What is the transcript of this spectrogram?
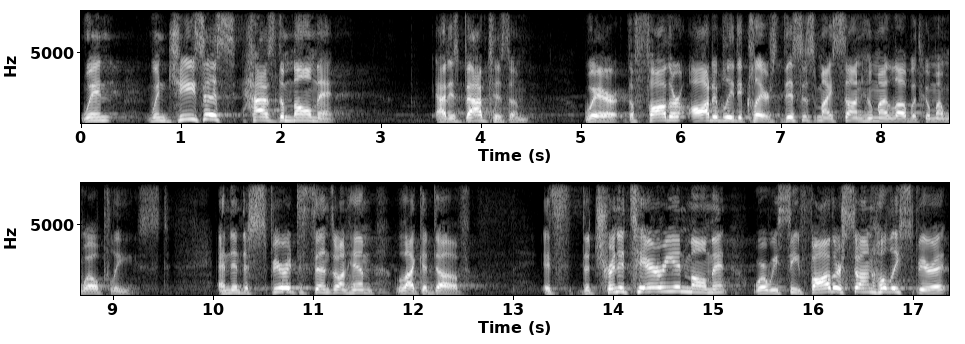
When, when Jesus has the moment at his baptism where the Father audibly declares, This is my Son whom I love, with whom I'm well pleased. And then the Spirit descends on him like a dove. It's the Trinitarian moment where we see Father, Son, Holy Spirit.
